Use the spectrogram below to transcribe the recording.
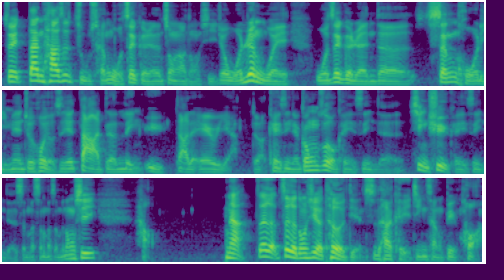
所以，但它是组成我这个人的重要东西。就我认为我这个人的生活里面就会有这些大的领域、大的 area，对吧？可以是你的工作，可以是你的兴趣，可以是你的什么什么什么东西。好，那这个这个东西的特点是它可以经常变化。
